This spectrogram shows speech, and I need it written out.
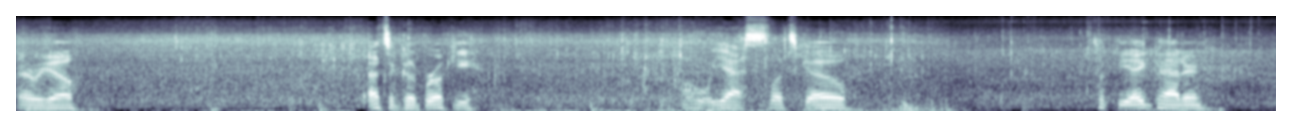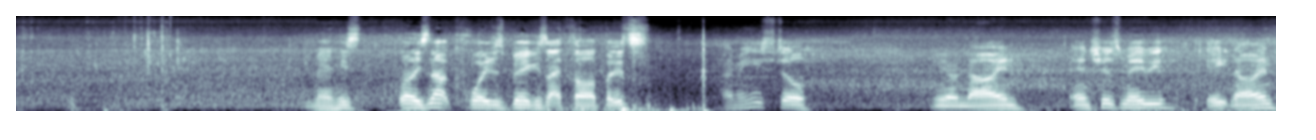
There we go. That's a good brookie. Oh yes, let's go. Took the egg pattern. Man, he's, well, he's not quite as big as I thought, but it's, I mean, he's still, you know, nine inches maybe, eight, nine.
